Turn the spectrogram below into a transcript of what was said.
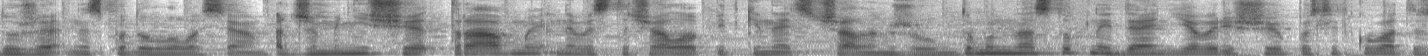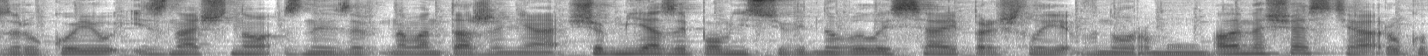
дуже не сподобалося. Адже мені ще травми не вистачало під кінець челенджу. Тому на наступний день я вирішив послідкувати за рукою і значно знизив навантаження, щоб м'язи повністю відновилися і прийшли в норму. Але на щастя, руку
